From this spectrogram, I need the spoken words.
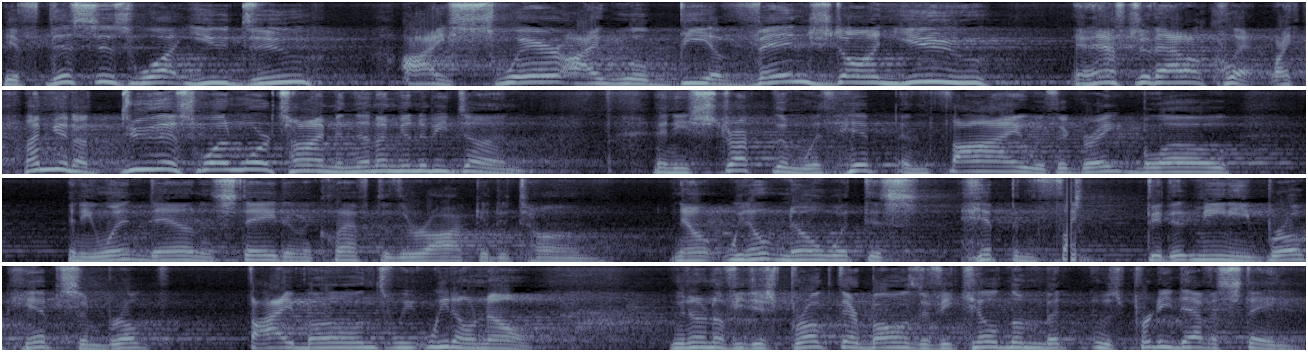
If this is what you do, I swear I will be avenged on you, and after that I'll quit. Like, I'm going to do this one more time, and then I'm going to be done. And he struck them with hip and thigh with a great blow, and he went down and stayed in the cleft of the rock at Etam. Now, we don't know what this hip and thigh did it mean he broke hips and broke thigh bones? We, we don't know. We don't know if he just broke their bones, if he killed them, but it was pretty devastating.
